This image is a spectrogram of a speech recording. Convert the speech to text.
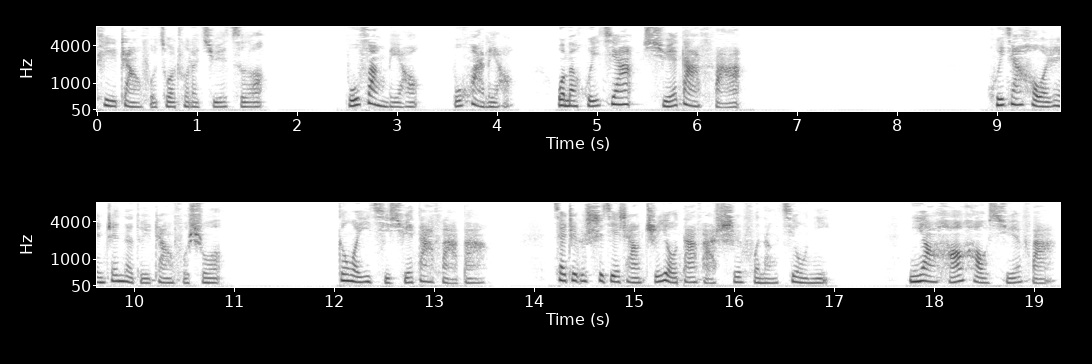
替丈夫做出了抉择：不放疗，不化疗。我们回家学大法。回家后，我认真的对丈夫说：“跟我一起学大法吧，在这个世界上，只有大法师傅能救你。你要好好学法，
